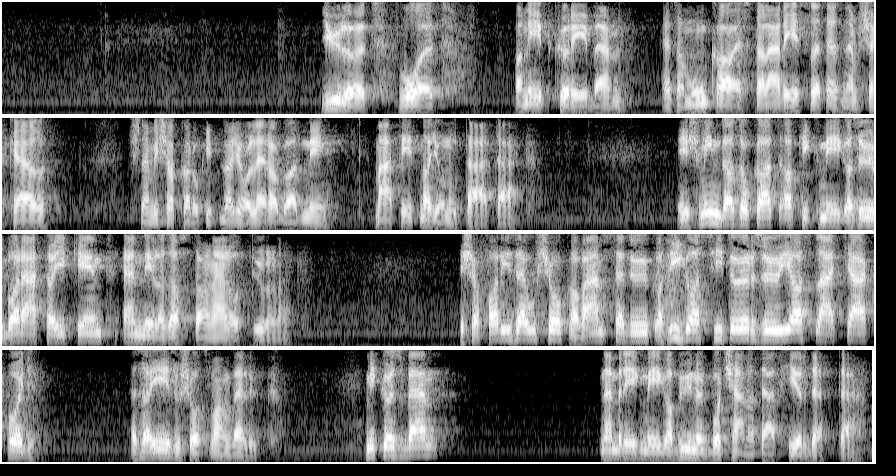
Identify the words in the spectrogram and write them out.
Gyűlölt volt a nép körében ez a munka, ez talán részleteznem se kell, és nem is akarok itt nagyon leragadni. Mátét nagyon utálták. És mindazokat, akik még az ő barátaiként ennél az asztalnál ott ülnek. És a farizeusok, a vámszedők, az igaz hitőrzői azt látják, hogy ez a Jézus ott van velük. Miközben nemrég még a bűnök bocsánatát hirdette.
